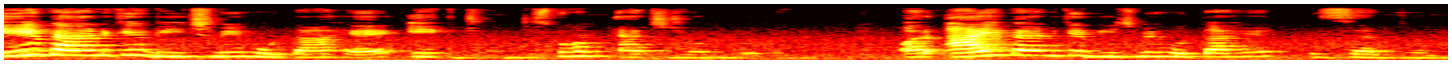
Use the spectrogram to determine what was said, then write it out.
ए बैंड के बीच में होता है एक जोन जिसको हम एच जोन बोलते हैं। और आई बैंड के बीच में होता है जेड जोन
